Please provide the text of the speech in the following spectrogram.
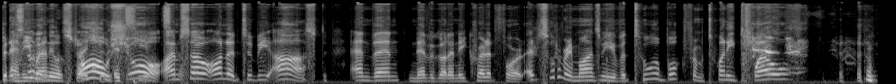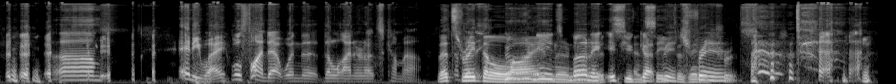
But and it's he not an illustration, "Oh, it's sure, him. I'm so honoured to be asked," and then never got any credit for it. It sort of reminds me of a tour book from 2012. um. Anyway, we'll find out when the, the liner notes come out. let's read the line needs money if you and got see if rich there's any friends? truths.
